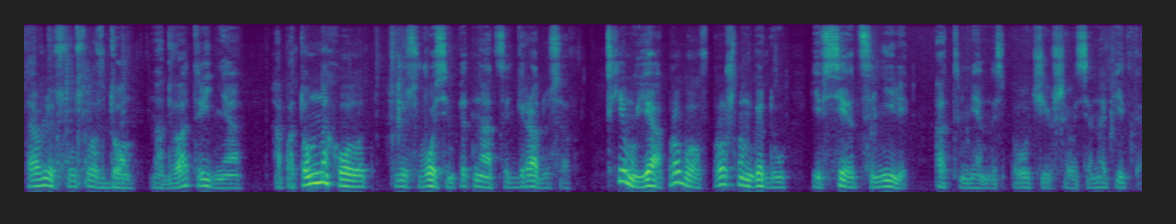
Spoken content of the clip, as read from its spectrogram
Ставлю сусло в дом на 2-3 дня, а потом на холод, плюс 8-15 градусов. Схему я опробовал в прошлом году, и все оценили отменность получившегося напитка.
